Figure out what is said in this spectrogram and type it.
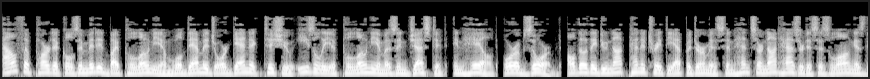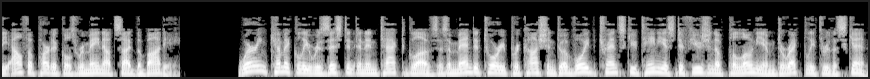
Alpha particles emitted by polonium will damage organic tissue easily if polonium is ingested, inhaled, or absorbed, although they do not penetrate the epidermis and hence are not hazardous as long as the alpha particles remain outside the body. Wearing chemically resistant and intact gloves is a mandatory precaution to avoid transcutaneous diffusion of polonium directly through the skin.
